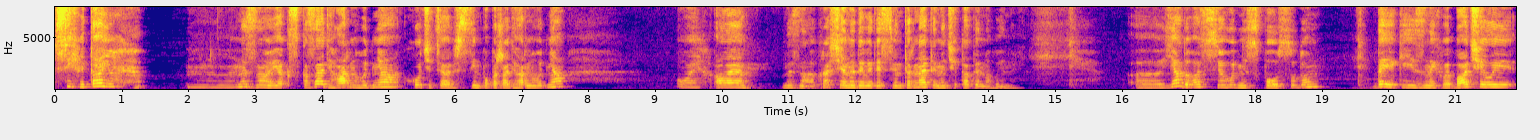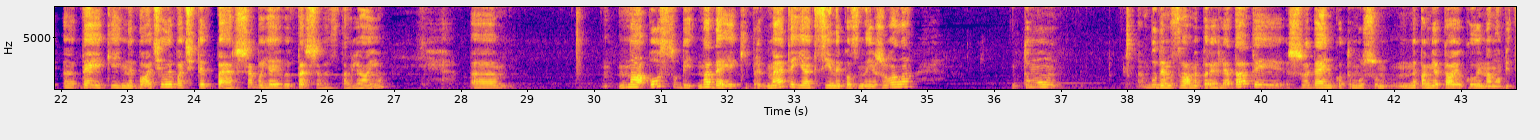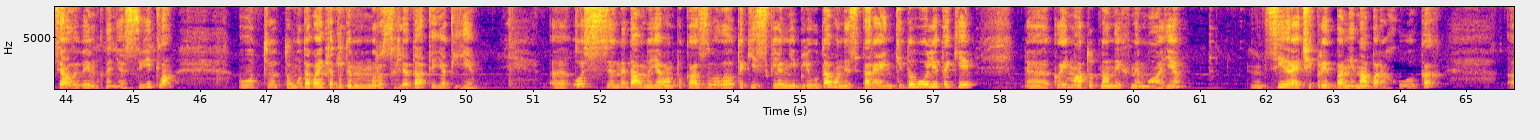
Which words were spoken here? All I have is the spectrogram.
Всіх вітаю. Не знаю, як сказати, гарного дня. Хочеться всім побажати гарного дня. Ой, але не знаю, краще не дивитись в інтернет і не читати новини. Е, Я до вас сьогодні з посудом. Деякі з них ви бачили, е, деякі не бачили, бачите вперше, бо я його вперше виставляю. На посуди, на деякі предмети я ціни познижувала, тому будемо з вами переглядати швиденько, тому що не пам'ятаю, коли нам обіцяли вимкнення світла. От, тому давайте будемо розглядати, як є. Е, Ось недавно я вам показувала отакі скляні блюда, вони старенькі доволі такі. Е, Клейма тут на них немає. Ці речі придбані на барахолках. Е,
